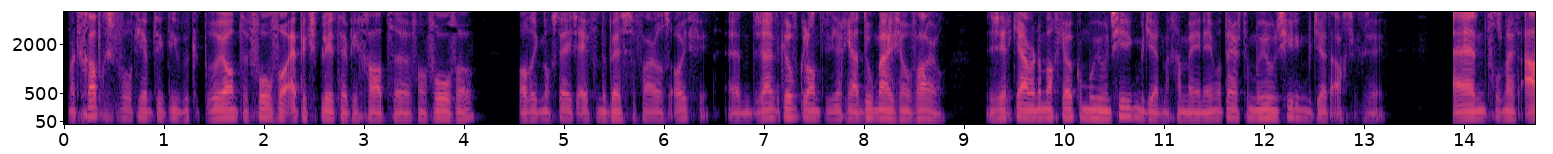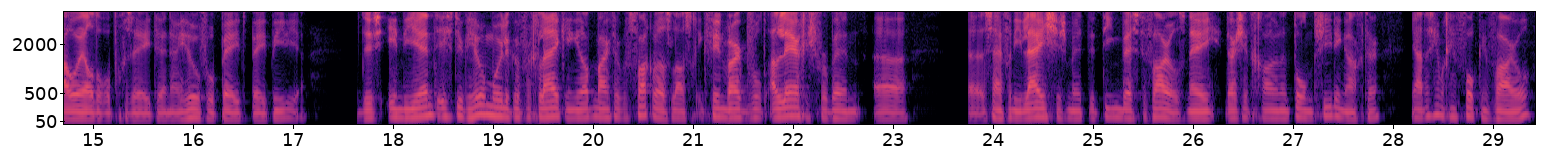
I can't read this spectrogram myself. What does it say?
Maar het grappige is bijvoorbeeld, je hebt natuurlijk die briljante Volvo Epic Split heb je gehad eh, van Volvo. Wat ik nog steeds een van de beste virals ooit vind. En er zijn natuurlijk heel veel klanten die zeggen, ja, doe mij zo'n viral. Dan zeg ik, ja, maar dan mag je ook een miljoen seeding budget mee gaan meenemen. Want daar heeft een miljoen seeding budget achter gezeten. En volgens mij heeft AOL erop gezeten en er heel veel paid, paid media. Dus in die end is het natuurlijk heel moeilijke vergelijking. Dat maakt ook het vak wel eens lastig. Ik vind waar ik bijvoorbeeld allergisch voor ben, eh, eh, zijn van die lijstjes met de 10 beste virals. Nee, daar zit gewoon een ton seeding achter. Ja, dat is helemaal geen fucking viral.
